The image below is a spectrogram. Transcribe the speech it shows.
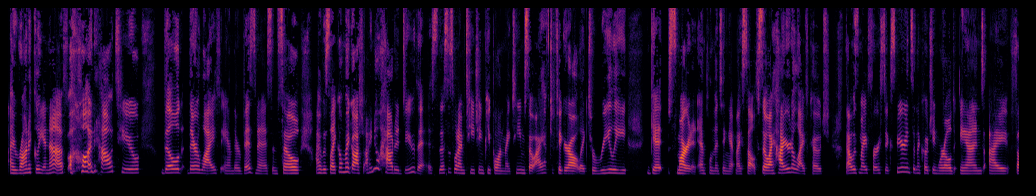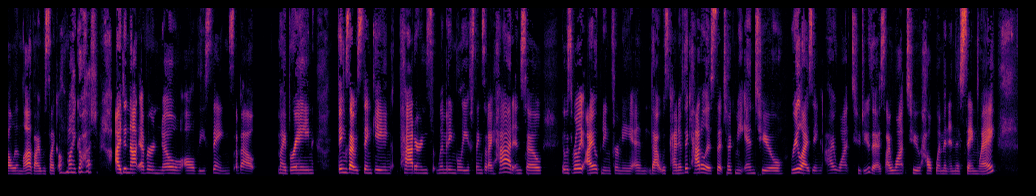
ironically enough, on how to build their life and their business. And so I was like, oh my gosh, I know how to do this. This is what I'm teaching people on my team. So I have to figure out like to really get smart at implementing it myself. So I hired a life coach. That was my first experience in the coaching world. And I fell in love. I was like, oh my gosh, I did not ever know all these things about my brain things I was thinking, patterns, limiting beliefs, things that I had. And so it was really eye opening for me. And that was kind of the catalyst that took me into realizing I want to do this. I want to help women in this same way.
